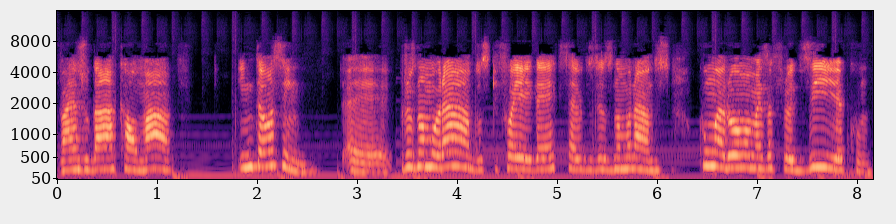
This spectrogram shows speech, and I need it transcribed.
vai ajudar a acalmar. Então, assim, é, para os namorados, que foi a ideia que saiu dos Dias dos Namorados, com um aroma mais afrodisíaco,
